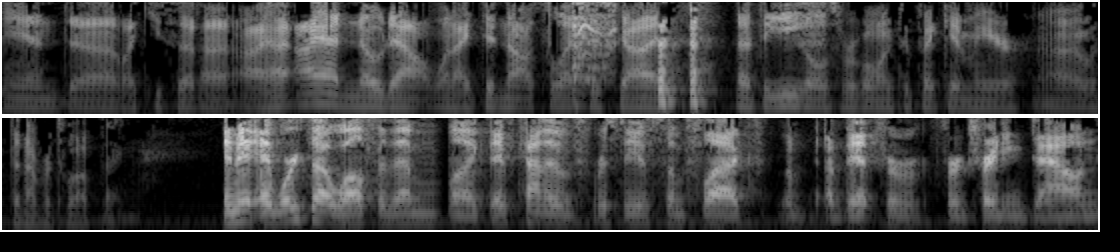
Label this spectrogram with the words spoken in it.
and uh, like you said, I, I, I had no doubt when I did not select this guy that the Eagles were going to pick him here uh, with the number 12 pick. And it, it worked out well for them. Like they've kind of received some flack a, a bit for for trading down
